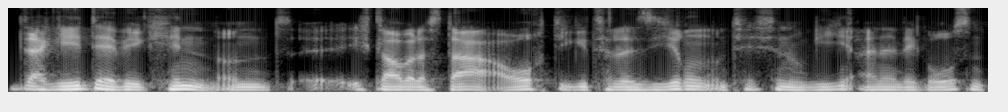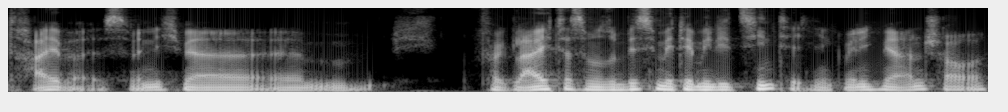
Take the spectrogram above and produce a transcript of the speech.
da geht der Weg hin. Und äh, ich glaube, dass da auch Digitalisierung und Technologie einer der großen Treiber ist. Wenn ich mir, ähm, ich vergleiche das immer so ein bisschen mit der Medizintechnik, wenn ich mir anschaue,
